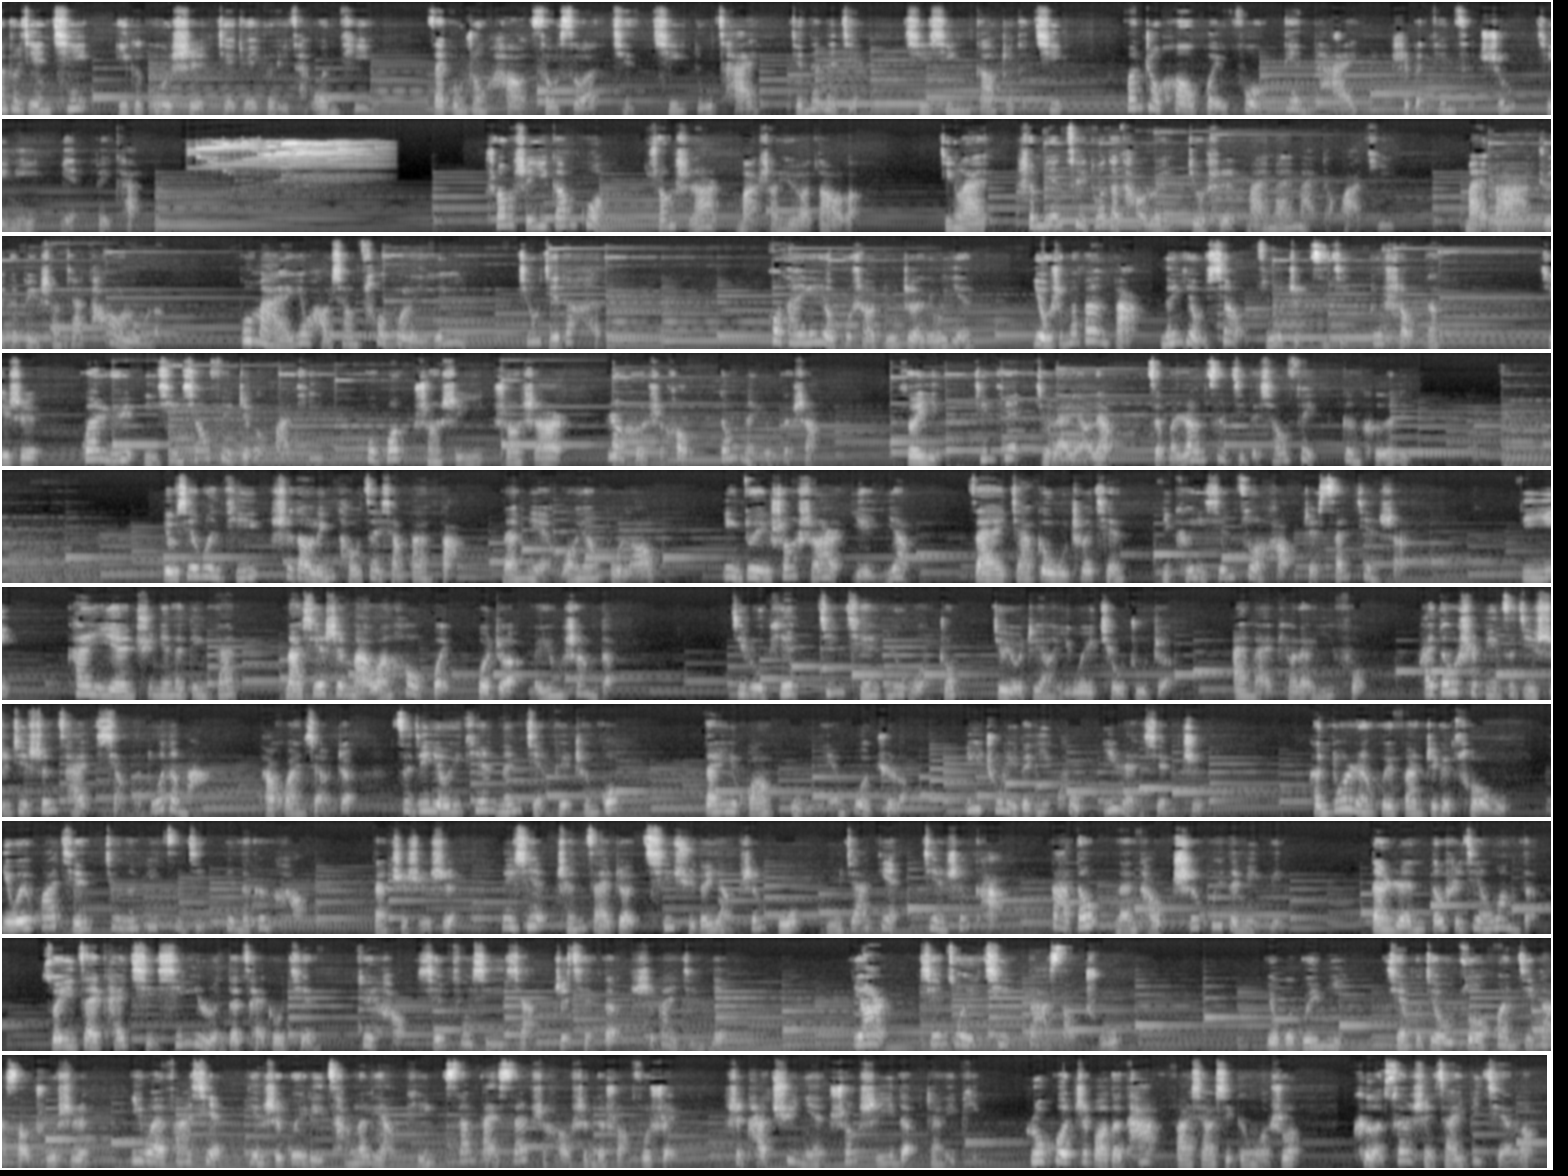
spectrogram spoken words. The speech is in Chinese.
关注减七，一个故事解决一个理财问题。在公众号搜索“减七独裁，简单的简，七星高照的七。关注后回复“电台”是本电子书，请你免费看。双十一刚过，双十二马上又要到了。近来身边最多的讨论就是买买买的话题。买吧，觉得被商家套路了；不买又好像错过了一个亿，纠结得很。后台也有不少读者留言，有什么办法能有效阻止自己剁手呢？其实，关于理性消费这个话题，不光双十一、双十二，任何时候都能用得上。所以今天就来聊聊怎么让自己的消费更合理。有些问题事到临头再想办法，难免亡羊补牢。应对双十二也一样，在加购物车前，你可以先做好这三件事儿。第一，看一眼去年的订单，哪些是买完后悔或者没用上的。纪录片《金钱与我》中就有这样一位求助者，爱买漂亮衣服，还都是比自己实际身材小得多的码。他幻想着自己有一天能减肥成功，但一晃五年过去了，衣橱里的衣裤依然闲置。很多人会犯这个错误。以为花钱就能逼自己变得更好，但事实是，那些承载着期许的养生壶、瑜伽垫、健身卡，大都难逃吃灰的命运。但人都是健忘的，所以在开启新一轮的采购前，最好先复习一下之前的失败经验。第二，先做一期大扫除。有个闺蜜前不久做换季大扫除时，意外发现电视柜里藏了两瓶三百三十毫升的爽肤水。是她去年双十一的战利品，如获至宝的她发消息跟我说，可算省下一笔钱了。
